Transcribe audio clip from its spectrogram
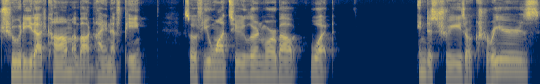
truity.com about INFP. So if you want to learn more about what industries or careers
